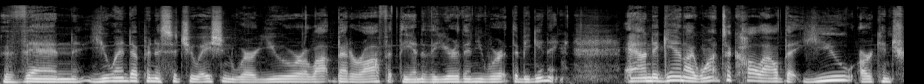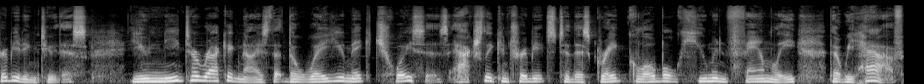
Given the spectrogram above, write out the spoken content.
then you end up in a situation where you are a lot better off at the end of the year than you were at the beginning. And again, I want to call out that you are contributing to this. You need to recognize that the way you make choices actually contributes to this great global human family that we have.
